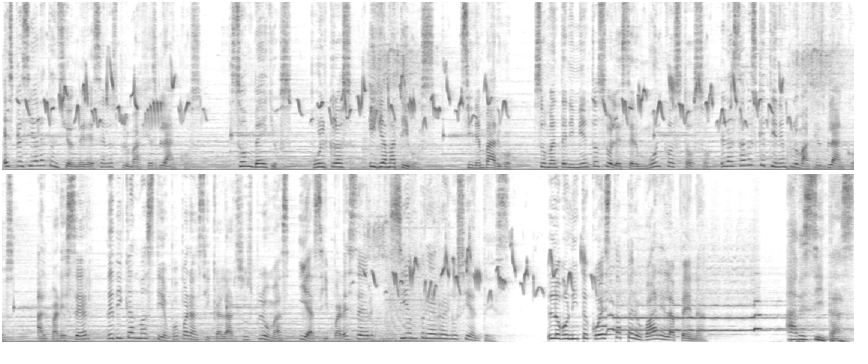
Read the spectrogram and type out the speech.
Especial atención merecen los plumajes blancos. Son bellos, pulcros y llamativos. Sin embargo, su mantenimiento suele ser muy costoso. Las aves que tienen plumajes blancos, al parecer, dedican más tiempo para acicalar sus plumas y así parecer siempre relucientes. Lo bonito cuesta, pero vale la pena. Avesitas.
